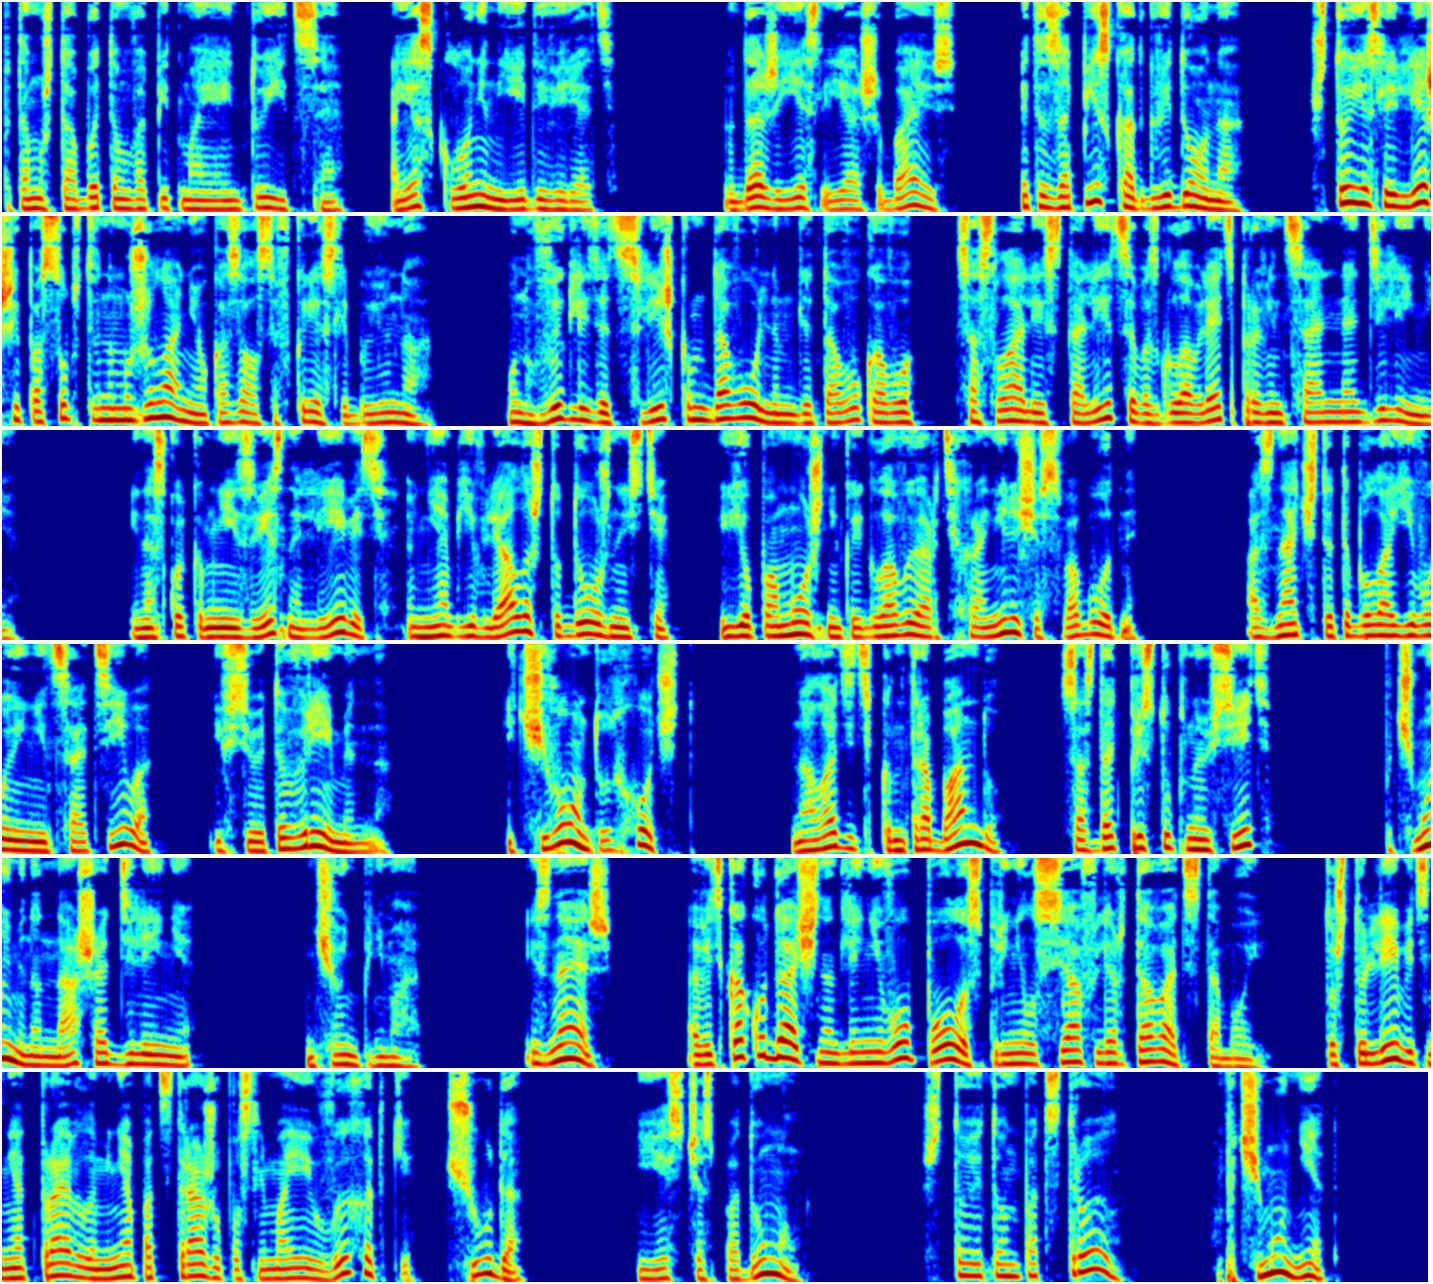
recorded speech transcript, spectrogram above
«Потому что об этом вопит моя интуиция, а я склонен ей доверять. Но даже если я ошибаюсь, это записка от Гвидона. Что, если Леший по собственному желанию оказался в кресле баюна? Он выглядит слишком довольным для того, кого сослали из столицы возглавлять провинциальное отделение. И, насколько мне известно, Лебедь не объявляла, что должности ее помощника и главы артехранилища свободны. А значит, это была его инициатива, и все это временно. И чего он тут хочет? Наладить контрабанду? Создать преступную сеть? Почему именно наше отделение? Ничего не понимаю. И знаешь, а ведь как удачно для него Полос принялся флиртовать с тобой. То, что лебедь не отправила меня под стражу после моей выходки — чудо. И я сейчас подумал, что это он подстроил? А почему нет?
